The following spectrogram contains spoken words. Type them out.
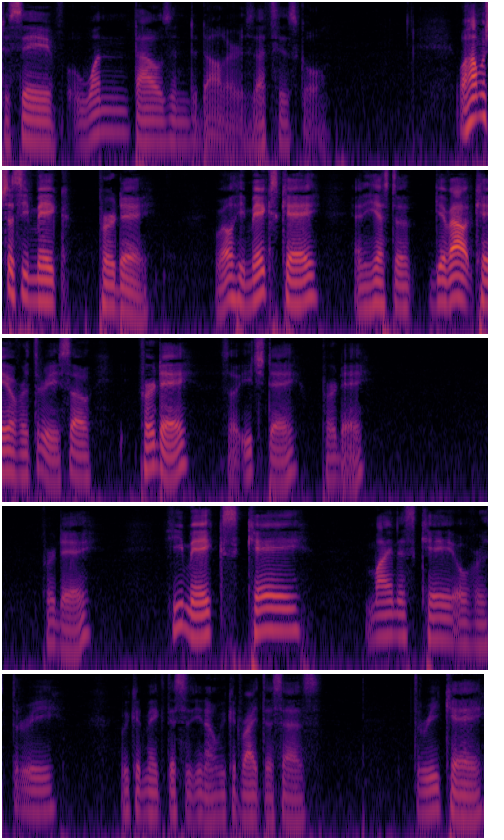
to save $1,000? That's his goal. Well, how much does he make per day? Well, he makes K and he has to give out K over 3. So per day, so each day, per day, per day, he makes K minus K over 3. We could make this, you know, we could write this as 3K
